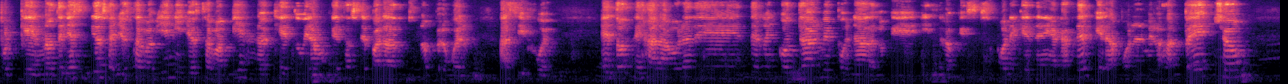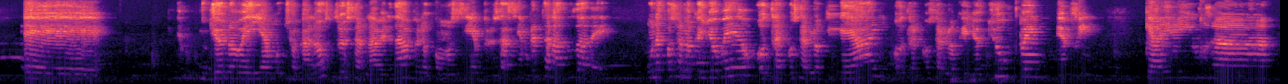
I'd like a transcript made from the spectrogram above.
porque no tenía sentido, o sea, yo estaba bien y ellos estaban bien, no es que tuviéramos que estar separados, ¿no? Pero bueno, así fue. Entonces, a la hora de, de reencontrarme, pues nada, lo que hice lo que se supone que tenía que hacer, que era ponérmelos al pecho. Eh, yo no veía mucho calostro, esa es la verdad, pero como siempre, o sea, siempre está la duda de una cosa es lo que yo veo, otra cosa es lo que hay, otra cosa es lo que ellos chupen, en fin, que hay una,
